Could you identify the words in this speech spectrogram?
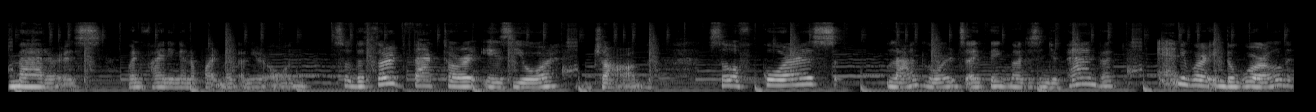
matters when finding an apartment on your own. So the third factor is your job. So of course, landlords, I think not just in Japan, but anywhere in the world,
